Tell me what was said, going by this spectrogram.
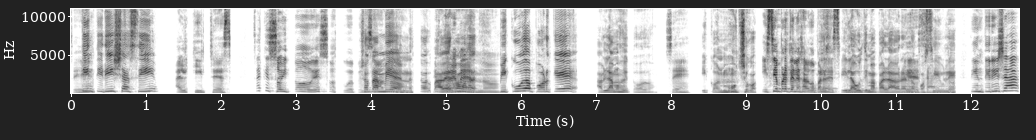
Sí. Tintirillas y Alquiches. ¿Sabes que soy todo eso? Estuve yo pensando. también. estoy- Es a ver, vamos a-. Picuda porque hablamos de todo Sí. y con mucho. Y siempre tenés algo para y, decir. y la última palabra en lo Exacto. posible. Tintirilla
